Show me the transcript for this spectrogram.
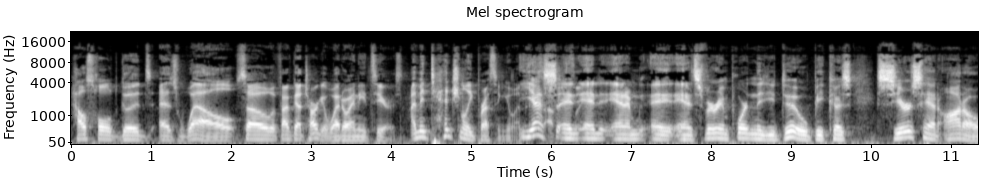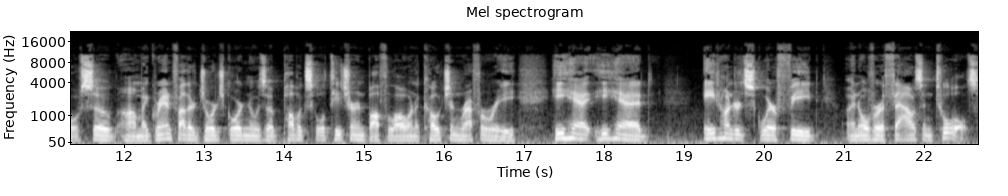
household goods as well so if I've got Target why do I need Sears I'm intentionally pressing you on this, Yes, and obviously. and and, I'm, and it's very important that you do because Sears had auto. So uh, my grandfather George Gordon, who was a public school teacher in Buffalo and a coach and referee, he had he had 800 square feet and over a thousand tools.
